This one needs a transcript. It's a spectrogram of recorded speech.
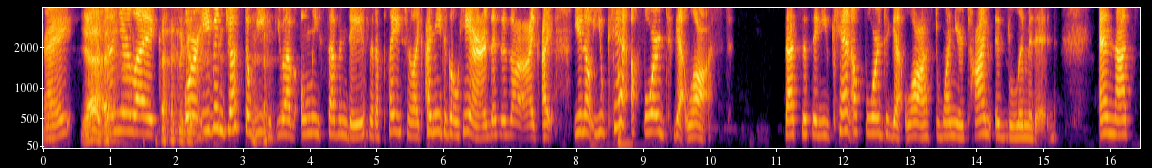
right? Yeah. Because then you're like, or even just a week. if you have only seven days at a place, you're like, I need to go here. This is uh, like I, you know, you can't afford to get lost that's the thing. You can't afford to get lost when your time is limited. And that's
